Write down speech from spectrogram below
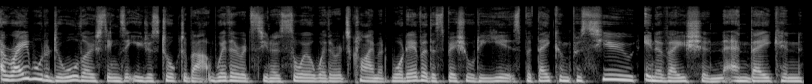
are able to do all those things that you just talked about, whether it's you know soil, whether it's climate, whatever the specialty is, but they can pursue innovation and they can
